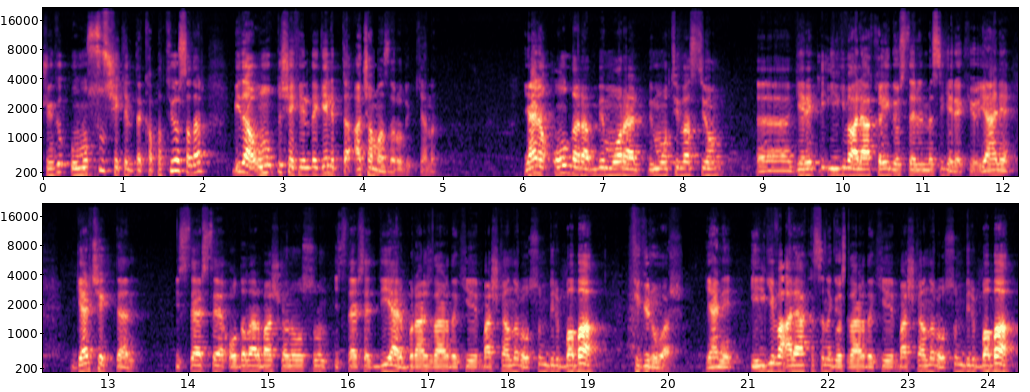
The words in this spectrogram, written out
Çünkü umutsuz şekilde kapatıyorsalar bir daha umutlu şekilde gelip de açamazlar o dükkanı. Yani onlara bir moral, bir motivasyon, e, gerekli ilgi ve alakayı gösterilmesi gerekiyor. Yani gerçekten isterse odalar başkanı olsun, isterse diğer branşlardaki başkanlar olsun bir baba figürü var. Yani ilgi ve alakasını gösterdeki başkanlar olsun bir baba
